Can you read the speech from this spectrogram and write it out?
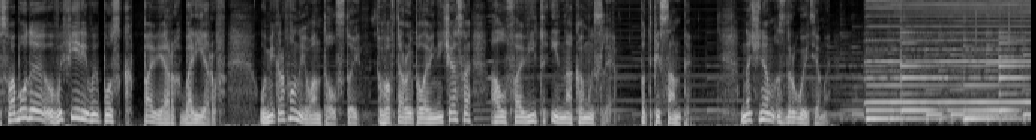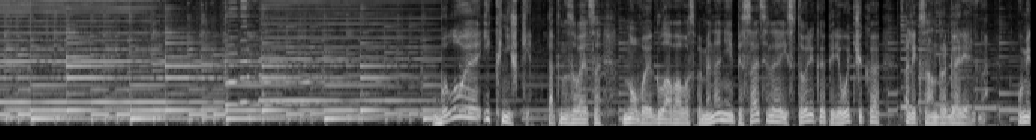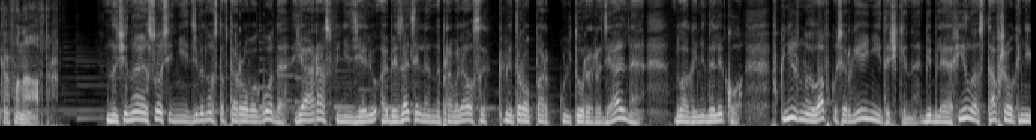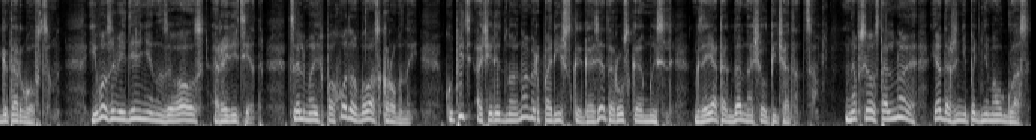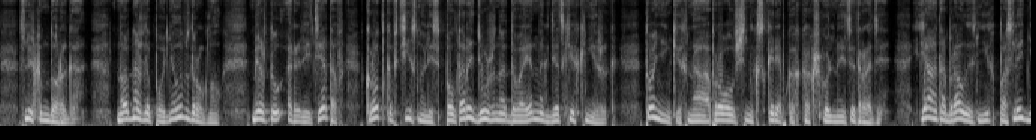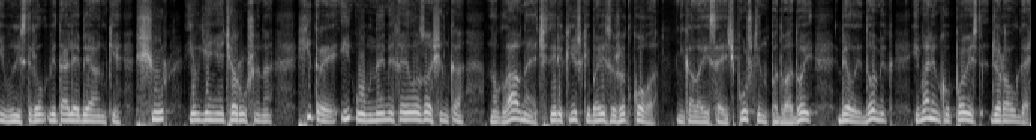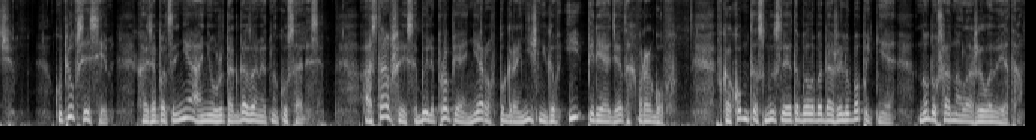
Радио Свобода в эфире выпуск «Поверх барьеров». У микрофона Иван Толстой. Во второй половине часа алфавит инакомыслия. Подписанты. Начнем с другой темы. «Былое и книжки» – так называется новая глава воспоминаний писателя, историка, переводчика Александра Горянина. У микрофона автор – Начиная с осени 92 -го года, я раз в неделю обязательно направлялся к метро «Парк культуры Радиальная», благо недалеко, в книжную лавку Сергея Ниточкина, библиофила, ставшего книготорговцем. Его заведение называлось «Раритет». Цель моих походов была скромной – купить очередной номер парижской газеты «Русская мысль», где я тогда начал печататься – на все остальное я даже не поднимал глаз. Слишком дорого. Но однажды поднял и вздрогнул. Между раритетов кротко втиснулись полторы дюжины довоенных детских книжек. Тоненьких, на проволочных скрепках, как школьные тетради. Я отобрал из них последний выстрел Виталия Бианки, «Щур» Евгения Чарушина, «Хитрая и умная» Михаила Зощенко, но главное – четыре книжки Бориса Житкова – Николай Исаевич Пушкин «Под водой», «Белый домик» и маленькую повесть «Джералгач». Купил все семь, хотя по цене они уже тогда заметно кусались. Оставшиеся были про пионеров, пограничников и переодетых врагов. В каком-то смысле это было бы даже любопытнее, но душа наложила вето.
